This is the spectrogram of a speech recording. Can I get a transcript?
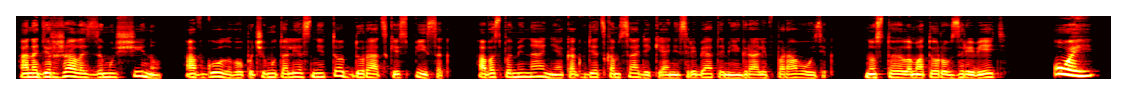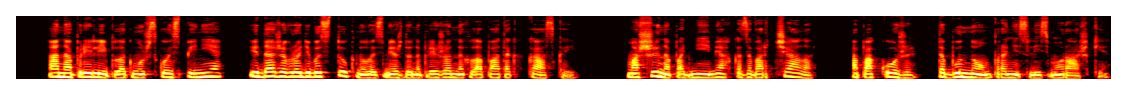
она держалась за мужчину, а в голову почему-то лез не тот дурацкий список, а воспоминания, как в детском садике они с ребятами играли в паровозик. Но стоило мотору взреветь... «Ой!» Она прилипла к мужской спине и даже вроде бы стукнулась между напряженных лопаток каской. Машина под ней мягко заворчала, а по коже табуном пронеслись мурашки.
